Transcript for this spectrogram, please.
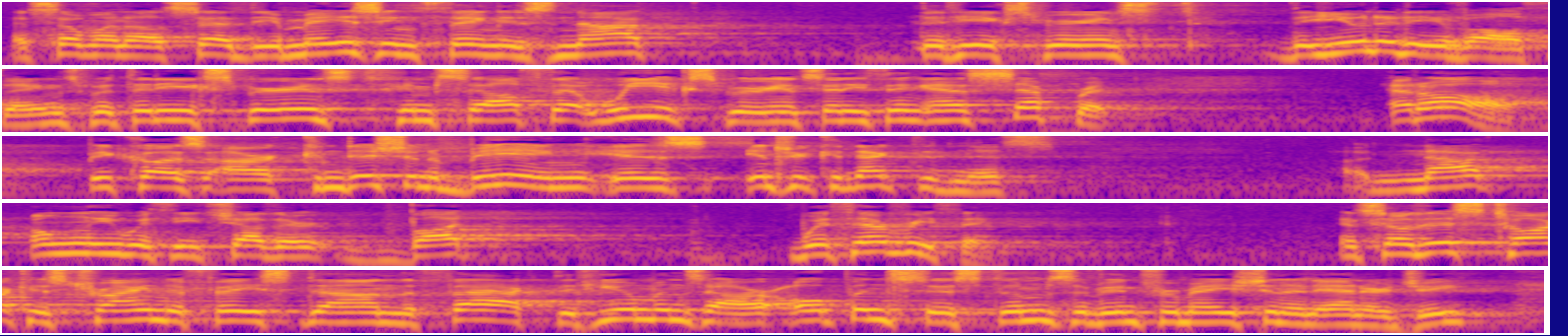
As someone else said, the amazing thing is not that he experienced the unity of all things, but that he experienced himself that we experience anything as separate at all. Because our condition of being is interconnectedness, not only with each other, but with everything. And so this talk is trying to face down the fact that humans are open systems of information and energy,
